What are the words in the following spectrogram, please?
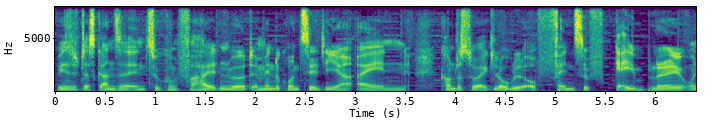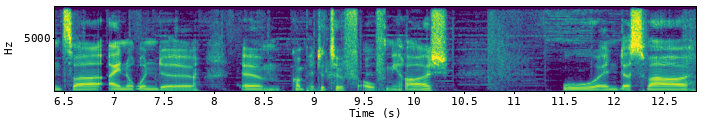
wie sich das Ganze in Zukunft verhalten wird. Im Hintergrund seht ihr ein Counter-Strike Global Offensive Gameplay und zwar eine Runde ähm, Competitive auf Mirage. Und das war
